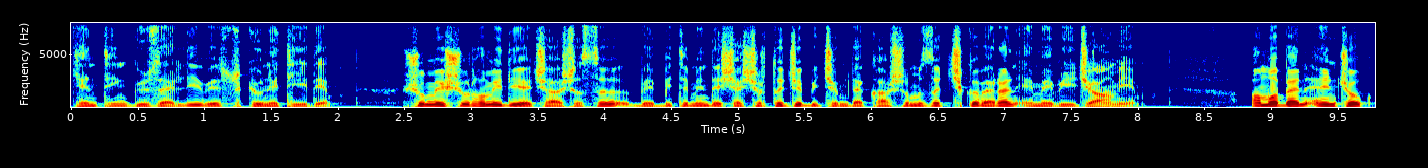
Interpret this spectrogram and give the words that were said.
kentin güzelliği ve sükunetiydi. Şu meşhur Hamidiye Çarşısı ve bitiminde şaşırtıcı biçimde karşımıza çıkıveren Emevi Camii. Ama ben en çok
